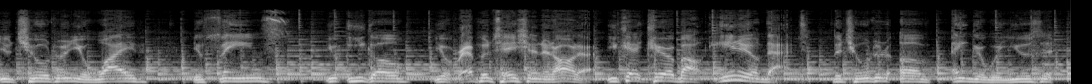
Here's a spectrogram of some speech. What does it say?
your children, your wife, your things, your ego, your reputation, and all that. You can't care about any of that. The children of anger will use it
